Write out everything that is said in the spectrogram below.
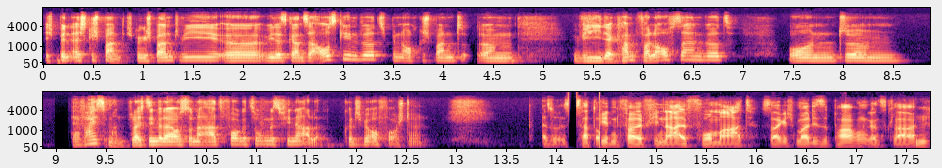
ich bin echt gespannt. Ich bin gespannt, wie, äh, wie das Ganze ausgehen wird. Ich bin auch gespannt, ähm, wie der Kampfverlauf sein wird. Und ähm, wer weiß man. Vielleicht sehen wir da auch so eine Art vorgezogenes Finale. Könnte ich mir auch vorstellen. Also es hat auf jeden Fall Finalformat, sage ich mal, diese Paarung, ganz klar. Mhm.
